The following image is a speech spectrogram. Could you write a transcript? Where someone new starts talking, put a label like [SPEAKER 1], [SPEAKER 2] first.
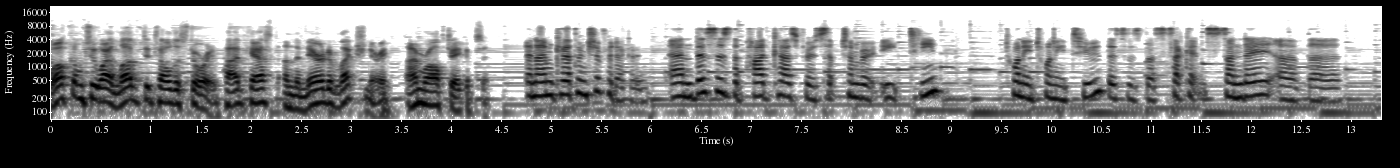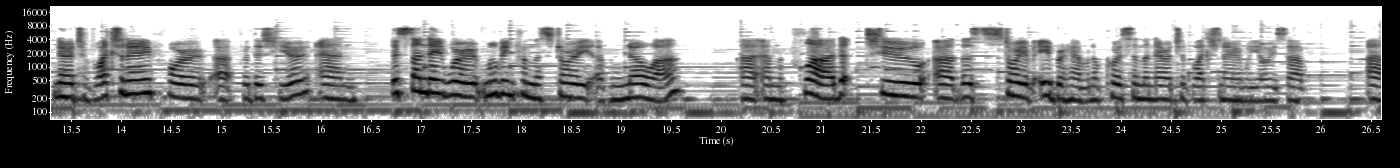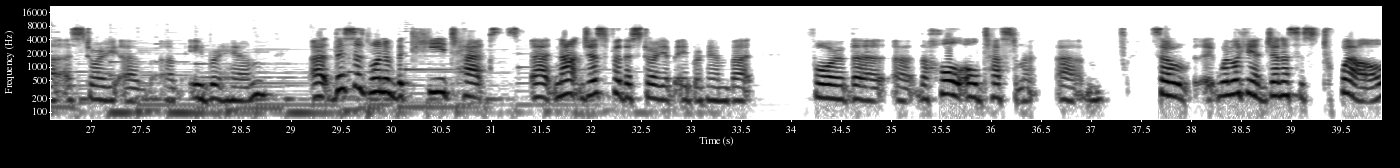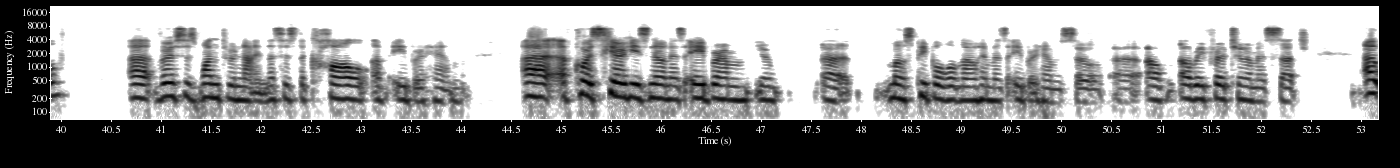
[SPEAKER 1] Welcome to I Love to Tell the Story, podcast on the narrative lectionary. I'm Rolf Jacobson.
[SPEAKER 2] And I'm Kathryn Schifferdecker. And this is the podcast for September 18th, 2022. This is the second Sunday of the narrative lectionary for, uh, for this year. And this Sunday, we're moving from the story of Noah uh, and the flood to uh, the story of Abraham. And of course, in the narrative lectionary, we always have uh, a story of, of Abraham. Uh, this is one of the key texts, uh, not just for the story of Abraham, but for the uh, the whole Old Testament. Um, so we're looking at Genesis 12, uh, verses 1 through 9. This is the call of Abraham. Uh, of course, here he's known as Abram. You know, most people will know him as Abraham, so I'll I'll refer to him as such.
